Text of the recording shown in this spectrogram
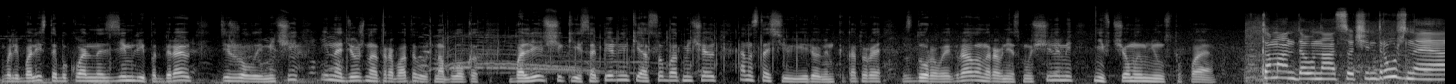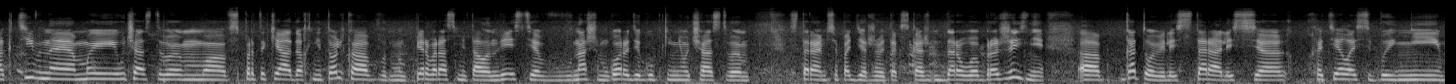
Волейболисты буквально с земли подбирают тяжелые мячи и надежно отрабатывают на блоках. Болельщики и соперники особо отмечают Анастасию Еременко, которая здорово играла наравне с мужчинами, ни в чем им не уступая. Команда у нас очень дружная, активная. Мы участвуем э, в спартакиадах не только первый раз в Металл Инвесте, в нашем городе Губки не участвуем. Стараемся поддерживать, так скажем, здоровый образ жизни. Э, готовились, старались. Э, хотелось бы не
